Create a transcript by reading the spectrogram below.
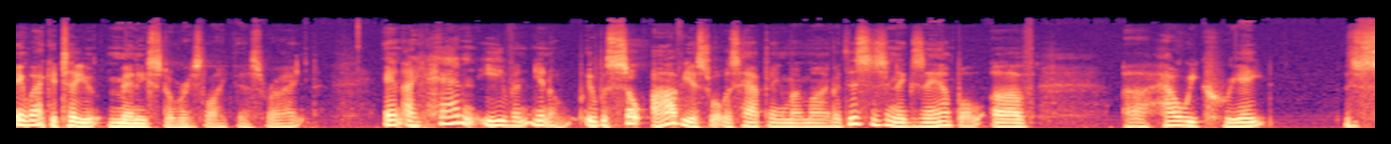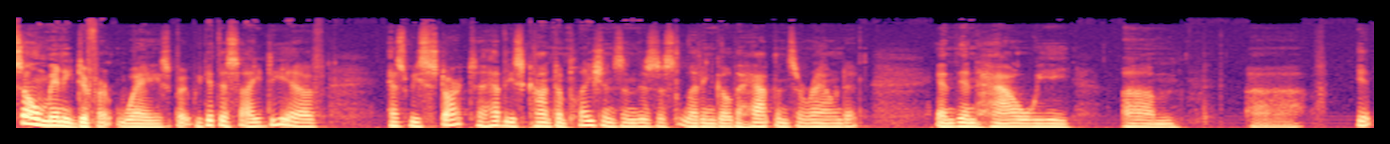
Anyway, I could tell you many stories like this, right? And I hadn't even, you know, it was so obvious what was happening in my mind. But this is an example of uh, how we create. There's so many different ways, but we get this idea of as we start to have these contemplations and there's this letting go that happens around it, and then how we, um, uh, it,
